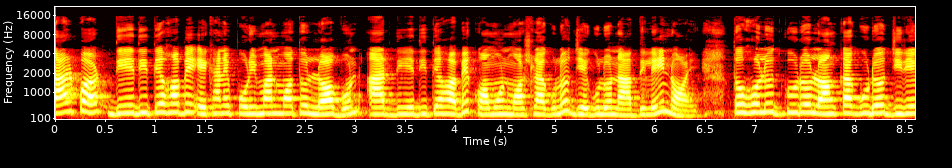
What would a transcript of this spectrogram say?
তারপর দিয়ে দিতে হবে এখানে পরিমাণ মতো লবণ আর দিয়ে দিতে হবে কমন মশলাগুলো যেগুলো না দিলেই নয়। তো হলুদ গুঁড়ো, লঙ্কা গুঁড়ো, জিরে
